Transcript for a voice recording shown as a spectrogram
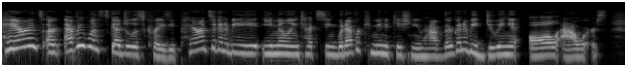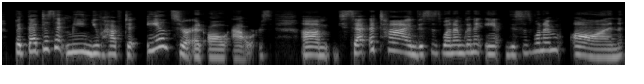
parents are everyone's schedule is crazy. Parents are going to be emailing, texting, whatever communication you have, they're going to be doing it all hours. But that doesn't mean you have to answer at all hours. Um, set a time. This is when I'm going to, this is when I'm on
